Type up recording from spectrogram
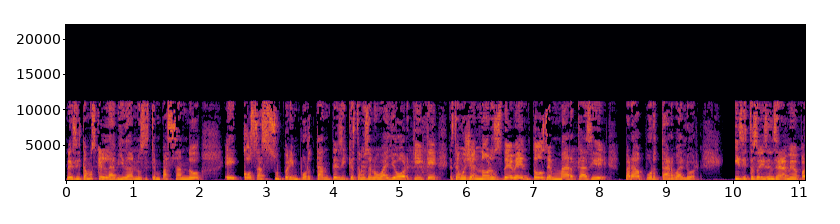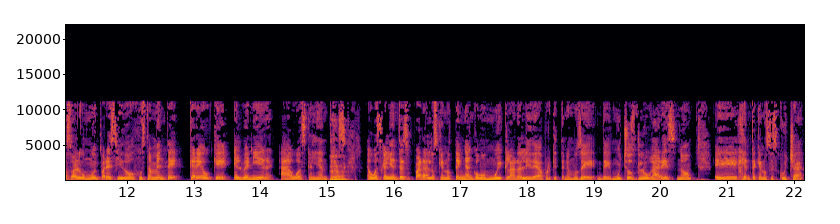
necesitamos que en la vida nos estén pasando eh, cosas súper importantes y que estemos en Nueva York y que estemos llenos de eventos, de marcas y para aportar valor. Y si te soy sincera, a mí me pasó algo muy parecido. Justamente creo que el venir a Aguascalientes, Aguascalientes, para los que no tengan como muy clara la idea, porque tenemos de, de muchos lugares, ¿no? Eh, gente que nos escucha.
